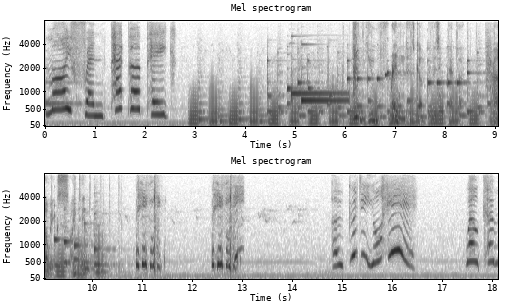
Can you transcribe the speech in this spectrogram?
My friend Peppa Pig. A new friend has come to visit Peppa. How exciting. Oh, goody, you're here. Welcome.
